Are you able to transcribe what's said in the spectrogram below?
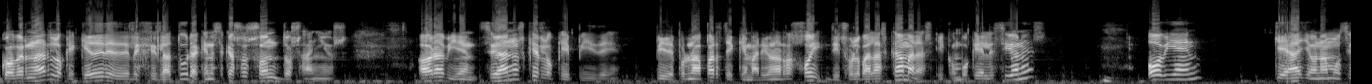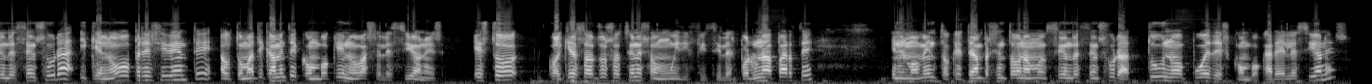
gobernar lo que quede de legislatura, que en este caso son dos años. Ahora bien, Ciudadanos, ¿qué es lo que pide? Pide, por una parte, que Mariano Rajoy disuelva las cámaras y convoque elecciones, o bien que haya una moción de censura y que el nuevo presidente automáticamente convoque nuevas elecciones. Esto, cualquiera de estas dos opciones son muy difíciles. Por una parte, en el momento que te han presentado una moción de censura, tú no puedes convocar elecciones,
